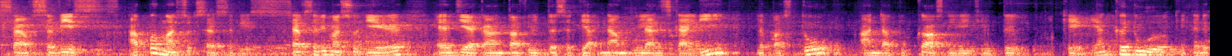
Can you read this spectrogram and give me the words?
self service. Apa maksud self service? Self service maksud dia LG akan hantar filter setiap 6 bulan sekali. Lepas tu anda tukar sendiri filter. Okey, yang kedua kita ada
